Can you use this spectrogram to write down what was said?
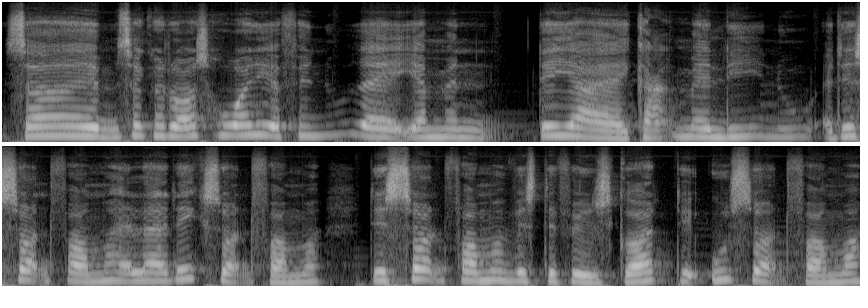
så, øh, så kan du også hurtigt finde ud af, jamen det jeg er i gang med lige nu, er det sundt for mig, eller er det ikke sundt for mig? Det er sundt for mig, hvis det føles godt, det er usundt for mig,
